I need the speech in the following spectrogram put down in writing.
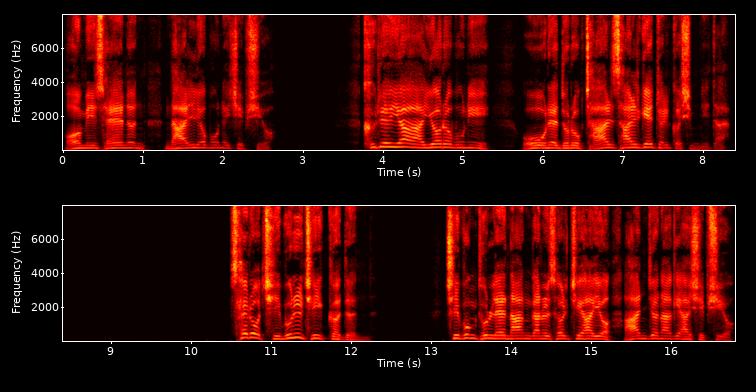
어미새는 날려보내십시오. 그래야 여러분이 오래도록 잘 살게 될 것입니다. 새로 집을 짓거든 지붕 둘레 난간을 설치하여 안전하게 하십시오.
